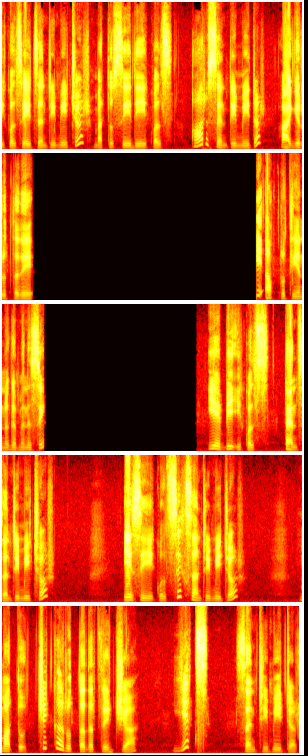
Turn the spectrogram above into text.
equals eight centimetre ಮತ್ತು ಸಿ ಡಿ ಈಕ್ವಲ್ಸ್ ಆರು ಸೆಂಟಿಮೀಟರ್ ಆಗಿರುತ್ತದೆ. ಈ ಆಕೃತಿಯನ್ನು ಗಮನಿಸಿ. A B equals ten centimetre A C equals six centimetre ಮತ್ತು ಚಿಕ್ಕ ವೃತ್ತದ ತ್ರಿಜ್ಯ ಎಕ್ಸ್ ಸೆಂಟಿಮೀಟರ್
